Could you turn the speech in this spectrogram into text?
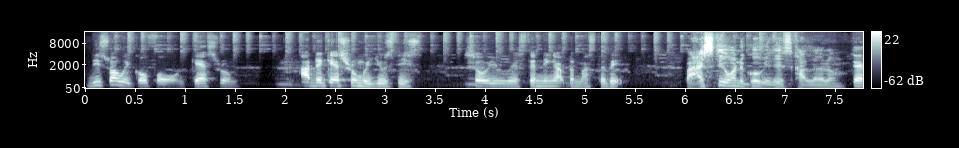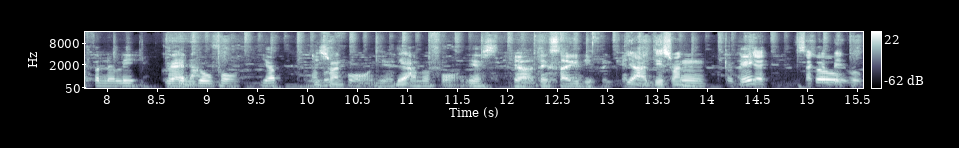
This one we go for guest room. Hmm. Other guest room we use this. So you will standing up the master bed. But I still want to go with this color loh. Definitely, you Correct can go for. Yep. This number one? Four, yes. Yeah. Number four. Yes. Yeah, I think slightly different. Can. Yeah, this one. Mm, okay. Second So- bedroom.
